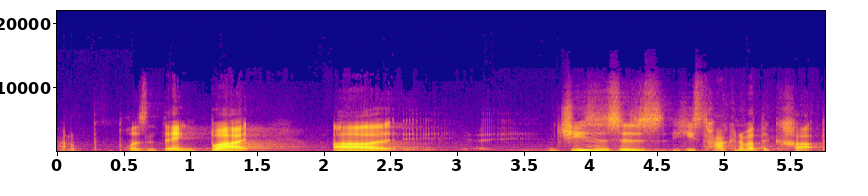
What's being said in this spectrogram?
Not a pleasant thing, but uh, Jesus is he's talking about the cup,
